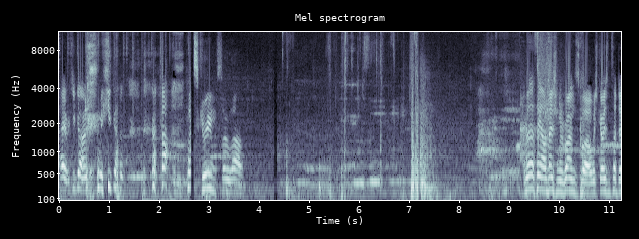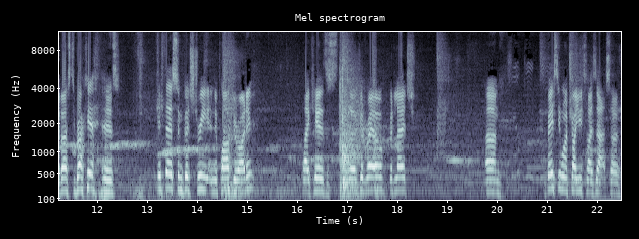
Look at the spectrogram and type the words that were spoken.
Hey, we keep going, we keep going. I Scream so loud. Another thing I'll mention with runs as well, which goes into the diversity bracket, is if there's some good street in your park you're riding, like here, there's a, there's a good rail, good ledge. Um, basically want to try to utilize that, so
